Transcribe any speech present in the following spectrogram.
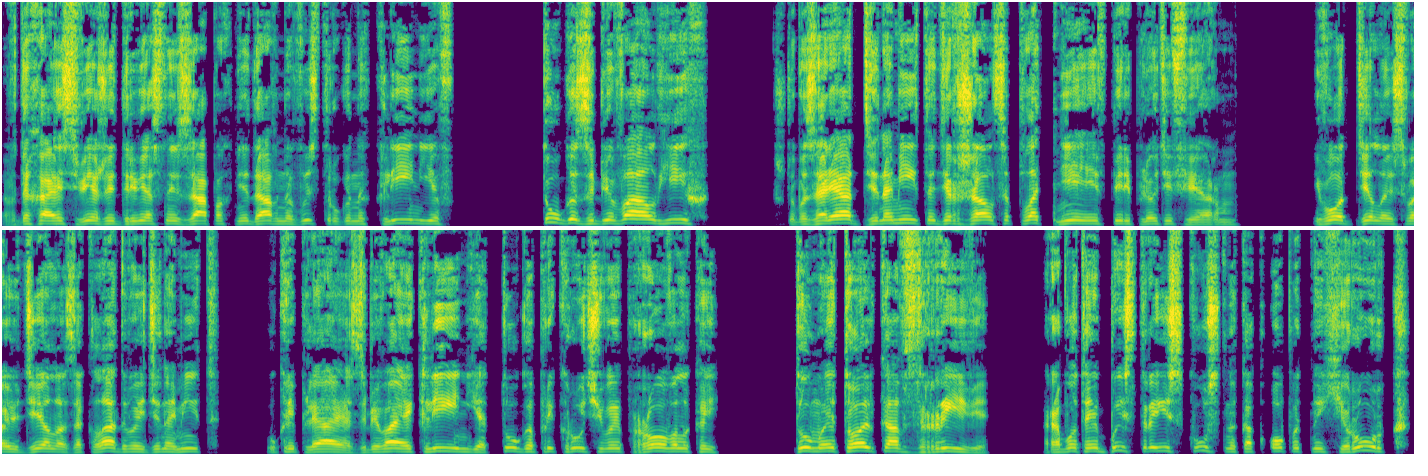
вдыхая свежий древесный запах недавно выструганных клиньев, туго забивал их, чтобы заряд динамита держался плотнее в переплете ферм. И вот, делая свое дело, закладывая динамит, укрепляя, забивая клинья, туго прикручивая проволокой, думая только о взрыве, работая быстро и искусно, как опытный хирург,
